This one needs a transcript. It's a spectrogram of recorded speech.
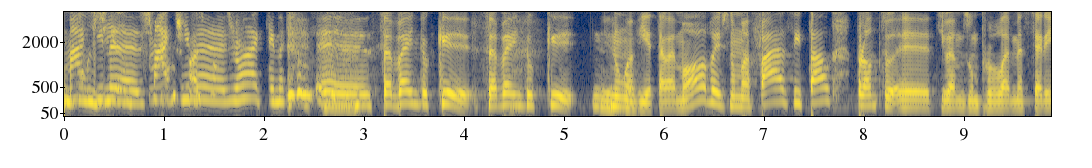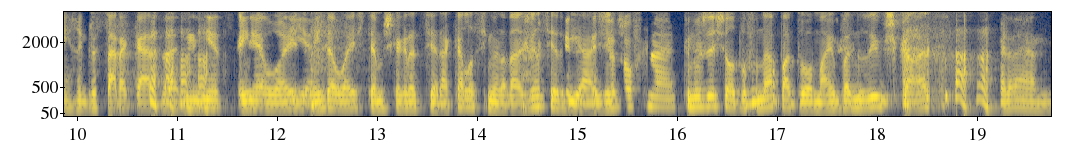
máquinas, máquinas, máquinas. Uh, sabendo que, sabendo que não havia telemóveis numa fase e tal, pronto, uh, tivemos um problema sério em regressar a casa nesse, ainda, nesse hoje, dia. ainda hoje temos que agradecer àquela senhora da agência de viagens que nos deixou telefonar para a tua mãe para nos ir buscar. Verdade.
